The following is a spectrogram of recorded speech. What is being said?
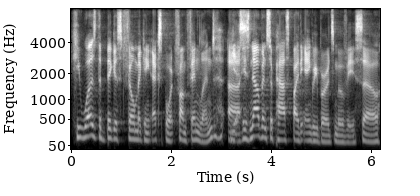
He was the biggest filmmaking export from Finland. Uh, Yes. He's now been surpassed by the Angry Birds movie. So,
